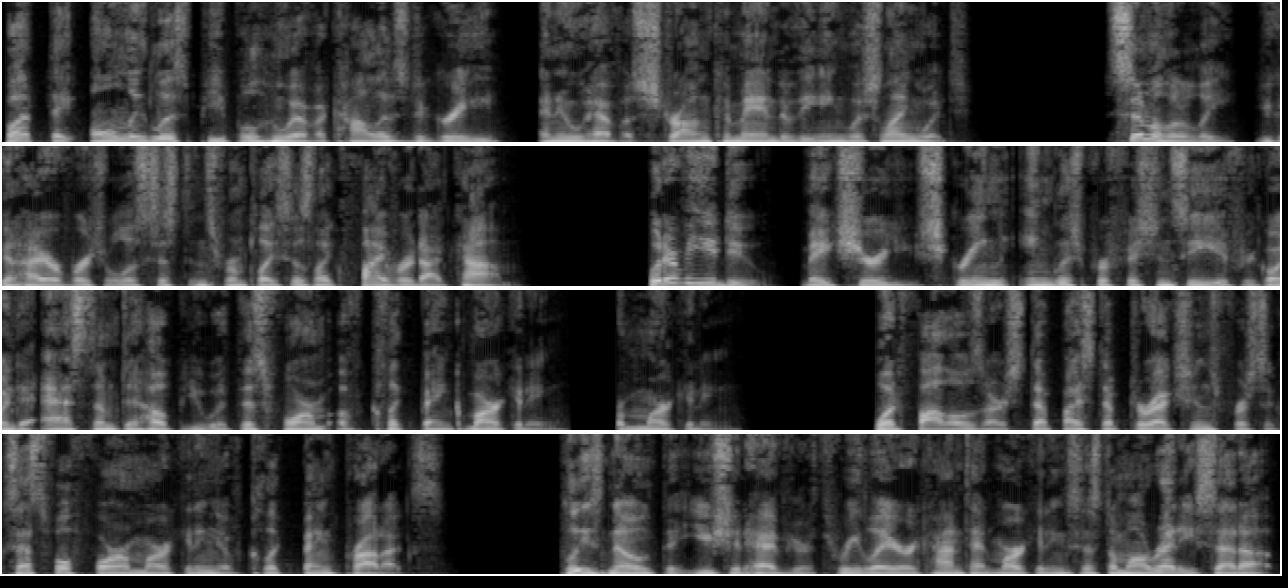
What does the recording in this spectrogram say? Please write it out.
but they only list people who have a college degree and who have a strong command of the English language. Similarly, you can hire virtual assistants from places like Fiverr.com. Whatever you do, make sure you screen English proficiency if you're going to ask them to help you with this form of ClickBank marketing. or Marketing. What follows are step-by-step directions for successful forum marketing of ClickBank products. Please note that you should have your three-layer content marketing system already set up.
